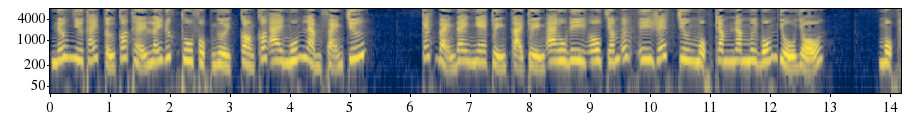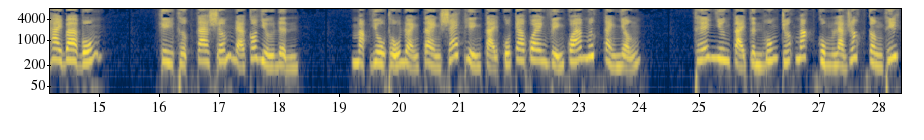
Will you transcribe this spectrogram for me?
Nếu như thái tử có thể lấy đức thu phục người, còn có ai muốn làm phản chứ? Các bạn đang nghe truyện tại truyện audio.fiz chương 154 dụ dỗ. 1234 Kỳ thực ta sớm đã có dự định. Mặc dù thủ đoạn tàn sát hiện tại của cao quan viễn quá mức tàn nhẫn. Thế nhưng tại tình huống trước mắt cùng là rất cần thiết.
